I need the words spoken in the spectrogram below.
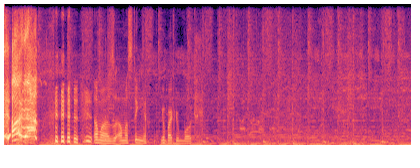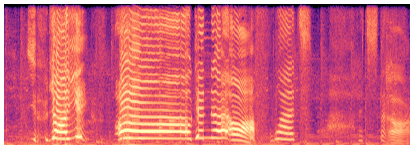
oh no! I'm a, I'm a sting. you. Goodbye, boy. Yeah. Oh, get that off. What? Ah, That's ah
